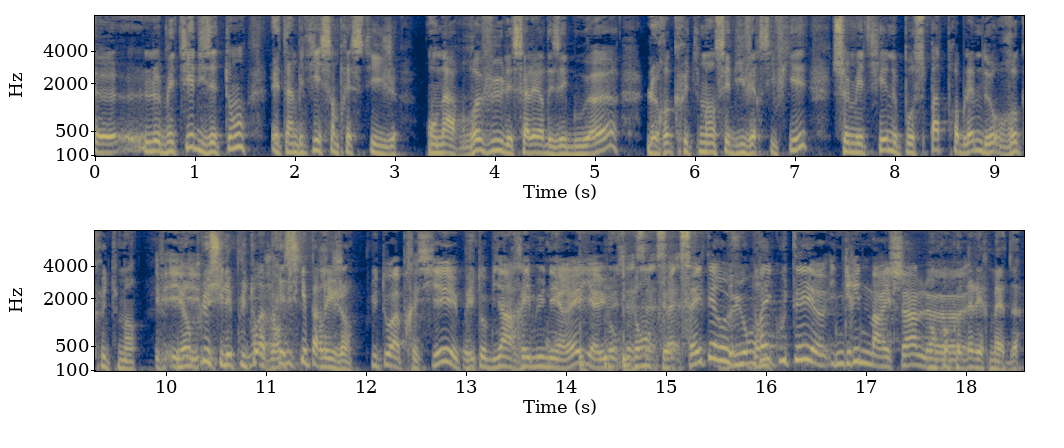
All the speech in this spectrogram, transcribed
euh, le métier, disait-on, est un métier sans prestige. On a revu les salaires des éboueurs, le recrutement s'est diversifié, ce métier ne pose pas de problème de recrutement. Et, en plus, il est plutôt apprécié par les gens. Plutôt apprécié, plutôt bien rémunéré. Il y a eu, ça, a été revu. On va écouter euh, Ingrid Maréchal, donc on connaît les remèdes.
